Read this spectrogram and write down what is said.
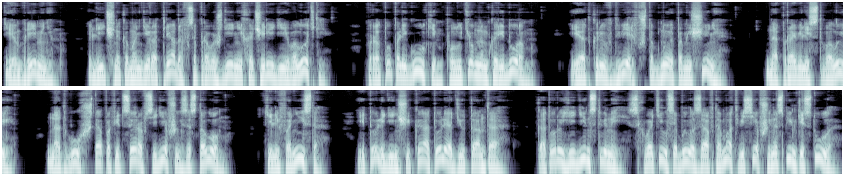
Тем временем лично командир отряда в сопровождении Хачериди и Володьки протопали гулким полутемным коридором и, открыв дверь в штабное помещение, направили стволы на двух штаб-офицеров, сидевших за столом, телефониста и то ли денщика, то ли адъютанта, который единственный схватился было за автомат, висевший на спинке стула.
